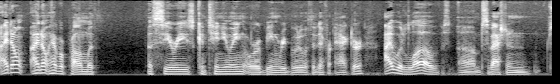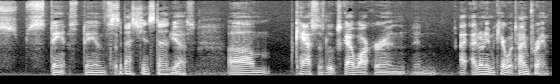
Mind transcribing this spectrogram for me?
I don't I don't have a problem with a series continuing or being rebooted with a different actor. I would love um, Sebastian Stan Stan Seb- Sebastian Stan. yes um, cast as Luke Skywalker and and I, I don't even care what time frame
